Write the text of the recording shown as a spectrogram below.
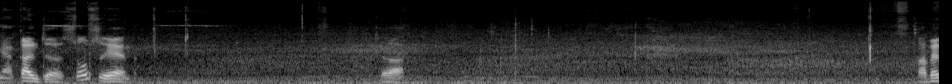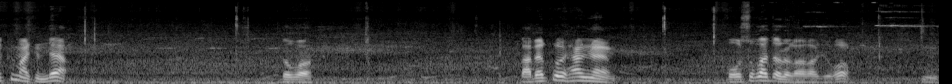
약간 저 소스에 자. 바베큐 맛인데 요거 바베큐 향에 고수가 들어가가지고 음.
